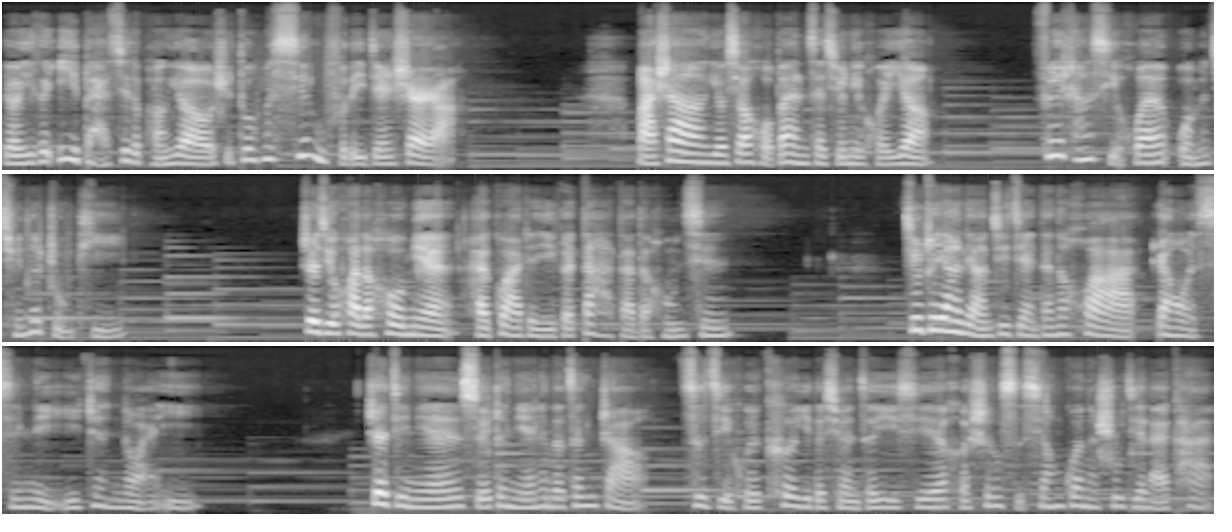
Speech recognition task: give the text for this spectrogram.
有一个一百岁的朋友是多么幸福的一件事儿啊！”马上有小伙伴在群里回应。非常喜欢我们群的主题。这句话的后面还挂着一个大大的红心。就这样两句简单的话，让我心里一阵暖意。这几年随着年龄的增长，自己会刻意的选择一些和生死相关的书籍来看，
